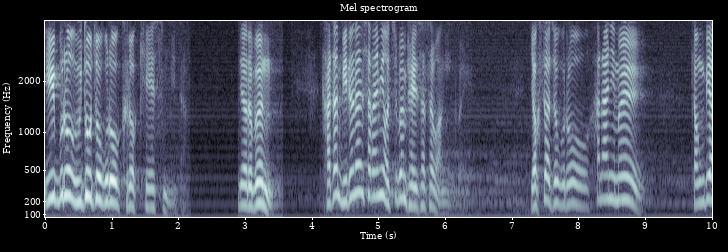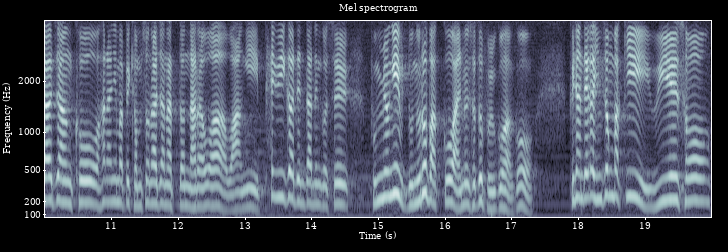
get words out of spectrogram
일부러 의도적으로 그렇게 했습니다. 여러분, 가장 미련한 사람이 어찌 보면 벨사살 왕인 거예요. 역사적으로 하나님을 경배하지 않고 하나님 앞에 겸손하지 않았던 나라와 왕이 폐위가 된다는 것을 분명히 눈으로 봤고 알면서도 불구하고 그냥 내가 인정받기 위해서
